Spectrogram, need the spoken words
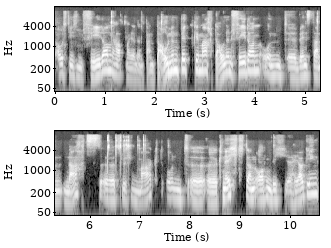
aus diesen Federn hat man ja dann, dann Daunenbett gemacht, Daunenfedern. Und äh, wenn es dann nachts äh, zwischen Markt und äh, äh, Knecht dann ordentlich herging,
